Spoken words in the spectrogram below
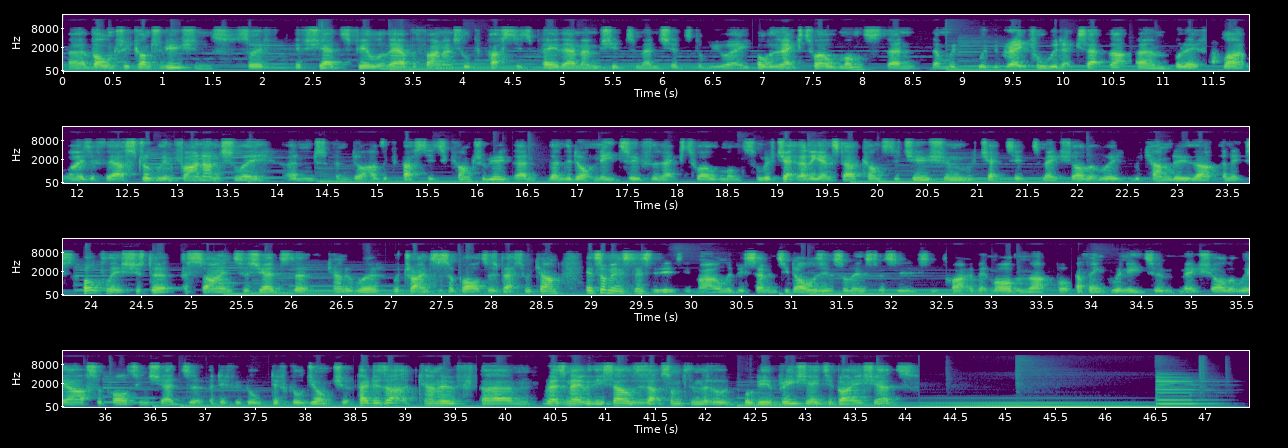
uh, voluntary contributions. So if if sheds feel that they have the financial capacity to pay their membership to Men's Sheds WA over the next 12 months, then then we'd, we'd be grateful, we'd accept that. Um, but if likewise, if they are struggling financially and, and don't have the capacity to contribute, then then they don't need to for the next 12 months. And we've checked that against our constitution, we've checked it to make sure that we, we can do that. And it's hopefully it's just a, a sign to sheds that kind of we're, we're trying to support as best we can. In some instances, it, it might only be $70. In some instances, it's, it's quite a bit more than that. But I think we need to make sure that we are supporting sheds at a difficult, difficult juncture. How does that kind of um, resonate with yourselves? Is that something that would, would be appreciated by your sheds?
